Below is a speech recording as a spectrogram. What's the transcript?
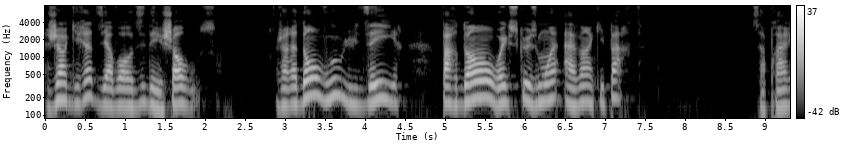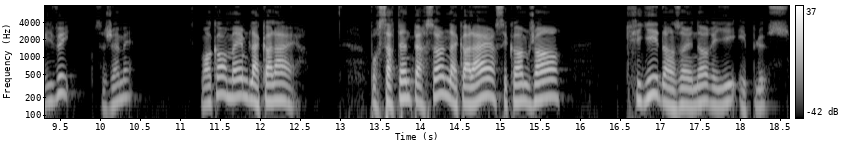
je regrette d'y avoir dit des choses. J'aurais donc voulu lui dire pardon ou excuse-moi avant qu'il parte. Ça pourrait arriver, on sait jamais. Ou encore même de la colère. Pour certaines personnes, la colère, c'est comme genre crier dans un oreiller et plus.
